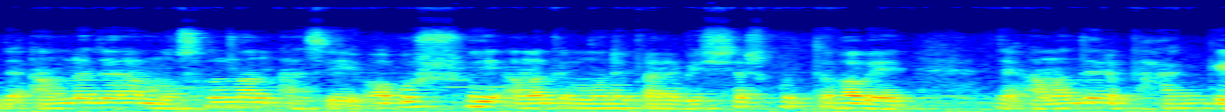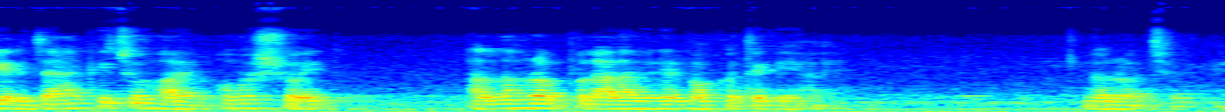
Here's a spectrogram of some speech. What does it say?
যে আমরা যারা মুসলমান আছি, অবশ্যই আমাদের মনে প্রাণে বিশ্বাস করতে হবে যে আমাদের ভাগ্যের যা কিছু হয়, অবশ্যই আল্লাহ রব্বুল আলমিনের পক্ষ থেকেই হয়। ধন্যবাদ সবাইকে।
